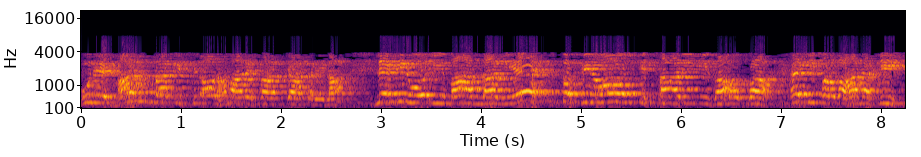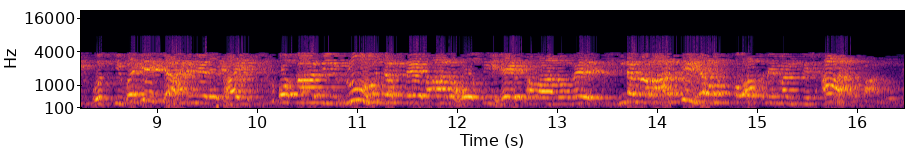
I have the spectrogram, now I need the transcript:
انہیں معلوم تھا کہ فرعون ہمارے ساتھ کیا کرے گا؟ لیکن وہ ایمان ڈالیے تو فرعون کی ساری نظاموں کا ایسی پرواہ نہ کی۔ اس کی وجہ کیا ہے میرے بھائی؟ وہ کافی روح جب دیوار ہوتی ہے سوالوں میں، نظر آتی ہے ان کو اپنے منزل آسمانوں میں۔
